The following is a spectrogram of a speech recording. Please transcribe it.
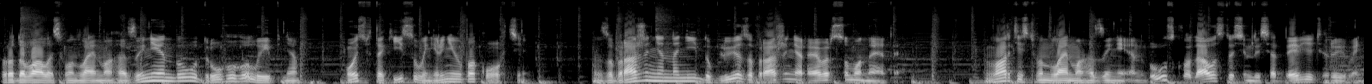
Продавалась в онлайн-магазині НБУ 2 липня. Ось в такій сувенірній упаковці. Зображення на ній дублює зображення реверсу монети. Вартість в онлайн-магазині НБУ складала 179 гривень.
